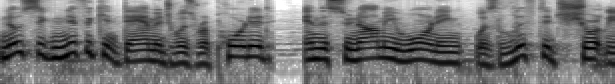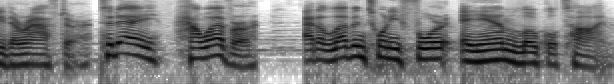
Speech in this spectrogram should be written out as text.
no significant damage was reported and the tsunami warning was lifted shortly thereafter. Today, however, at 11:24 a.m. local time,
